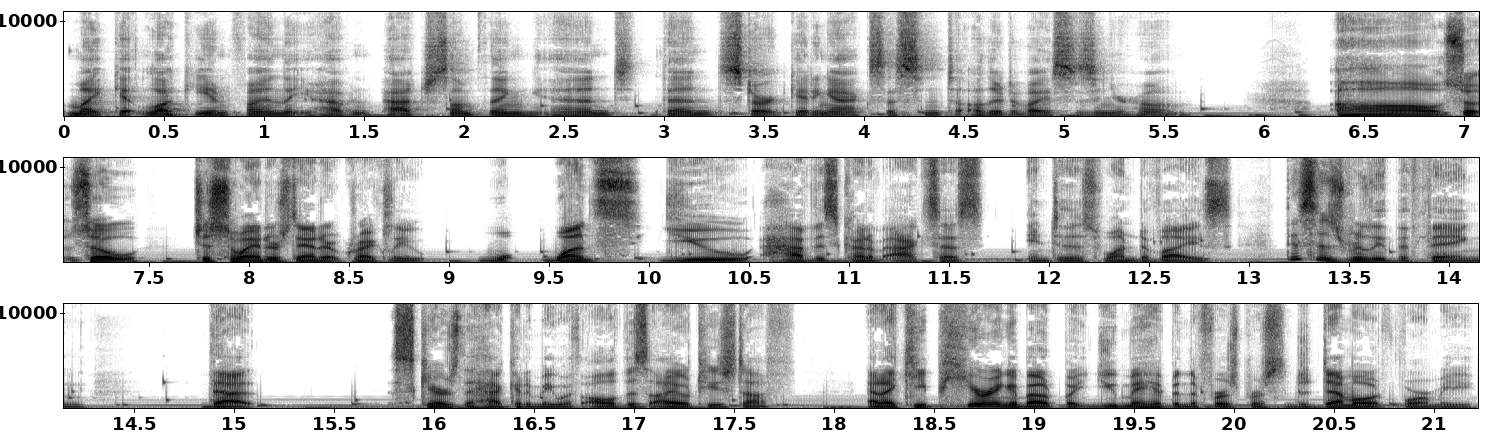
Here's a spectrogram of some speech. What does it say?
might get lucky and find that you haven't patched something and then start getting access into other devices in your home. Oh, so so just so I understand it correctly, w- once you have this kind of access into this one device, this is really the thing that scares the heck out of me with all of this IoT stuff. And I keep hearing about, but you may have been the first person to demo it for me,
